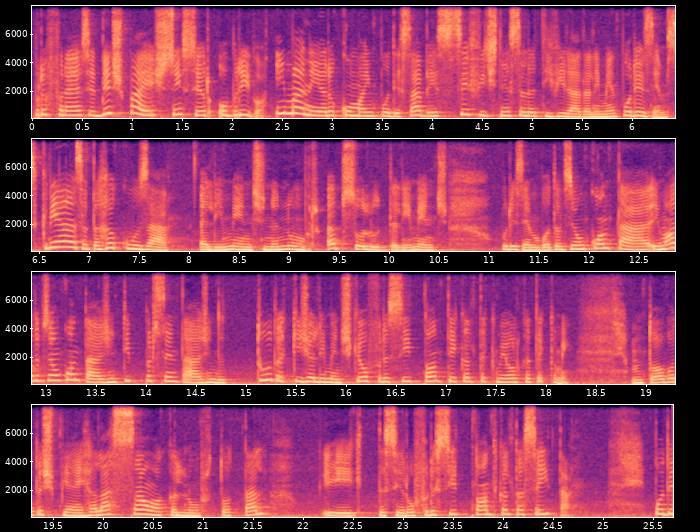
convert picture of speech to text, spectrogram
preferência deste país sem ser obrigado. E maneira como a mãe poder saber se filho tem seletividade alimentar. Por exemplo, se a criança está recusar alimentos, no número absoluto de alimentos. Por exemplo, vou fazer um contagem, vou fazer um contagem, tipo percentagem de tudo aqueles alimentos que eu ofereci, tanto que ele tem que comer ou que tem que comer. Então, vou espiar em relação àquele número total e que está ser oferecido, tanto que ele está aceitar. Pode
